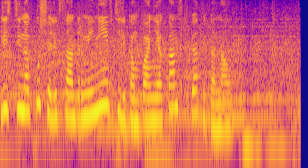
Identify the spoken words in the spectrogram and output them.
Кристина Кущ, Александр Минеев, телекомпания «Канск», Пятый канал.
